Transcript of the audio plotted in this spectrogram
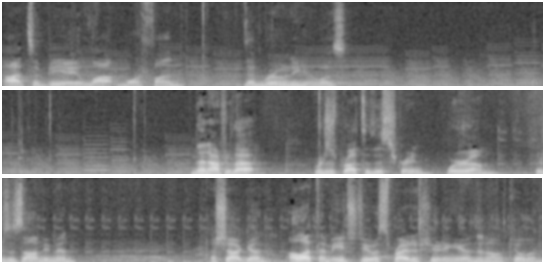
ought to be a lot more fun than ruining it was. And then after that, we're just brought to this screen where um, there's a zombie man, a shotgun. I'll let them each do a sprite of shooting you and then I'll kill them.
